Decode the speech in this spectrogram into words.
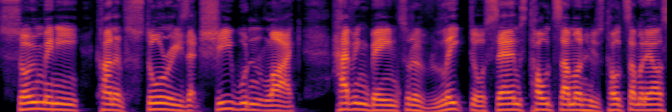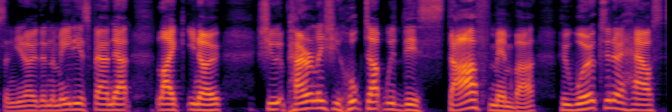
so many kind of stories that she wouldn't like having been sort of leaked, or Sam's told someone who's told someone else, and you know, then the media's found out. Like, you know, she apparently she hooked up with this staff member who works in her house.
